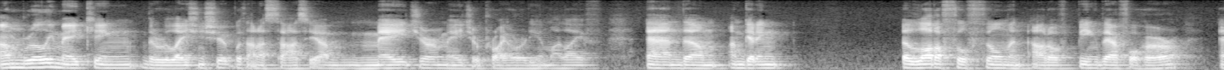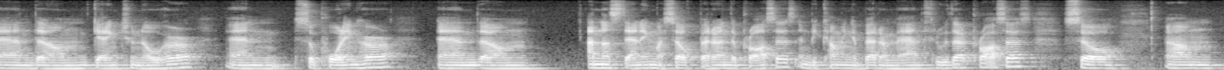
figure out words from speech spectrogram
I'm really making the relationship with Anastasia a major, major priority in my life. And um, I'm getting a lot of fulfillment out of being there for her and um, getting to know her and supporting her and um, understanding myself better in the process and becoming a better man through that process. So um,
